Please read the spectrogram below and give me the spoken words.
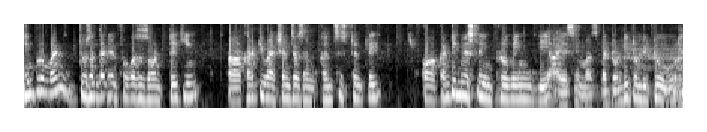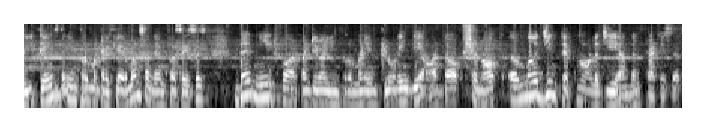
Improvement 2013 focuses on taking uh, corrective actions and consistently continuously improving the ISMS, but 2022 retains the improvement requirements and emphasizes the need for continual improvement, including the adoption of emerging technology and then practices.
